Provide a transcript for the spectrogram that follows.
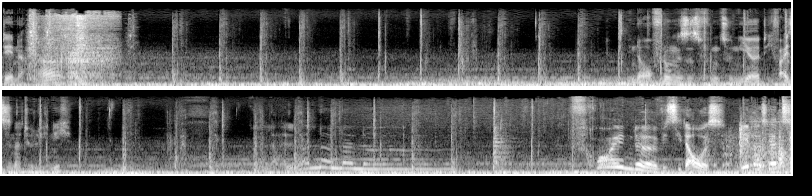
Den nach da. Hoffnung, dass es funktioniert. Ich weiß es natürlich nicht. Lalalala. Freunde, wie sieht aus? Geht das jetzt?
